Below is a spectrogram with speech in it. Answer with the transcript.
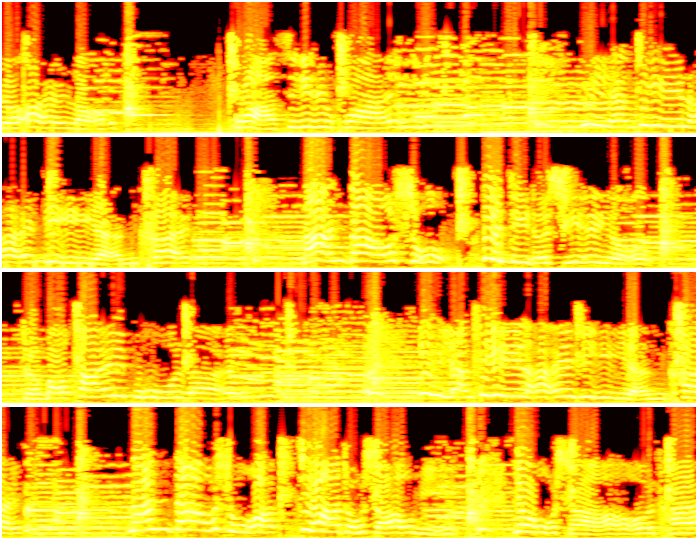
着二老挂心怀？一眼闭来一眼开，难道说惦记着学友怎么还不来？一眼闭来一眼开。难道说家中少米又少菜？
